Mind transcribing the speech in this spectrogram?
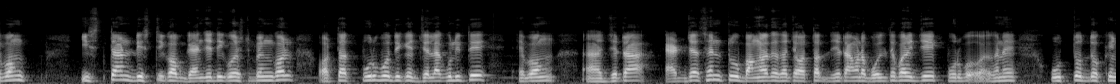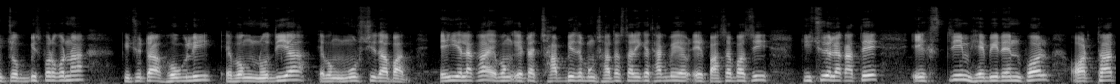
এবং eastern district of Gangetic West Bengal, অর্থাৎ পূর্ব দিকের জেলাগুলিতে এবং যেটা অ্যাডজাসেন্ট টু বাংলাদেশ আছে, অর্থাৎ যেটা আমরা বলতে পারি যে পূর্ব, এখানে উত্তর দক্ষিণ চব্বিশ পরগনা কিছুটা হুগলি এবং নদিয়া এবং মুর্শিদাবাদ। এই এলাকা এবং এটা ছাব্বিশ এবং সাতাশ তারিখে থাকবে। এর- এর পাশাপাশি কিছু এলাকাতে এক্সট্রিম হেভি রেনফল অর্থাৎ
